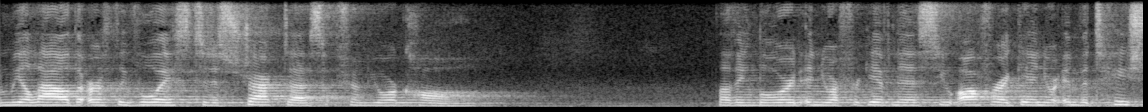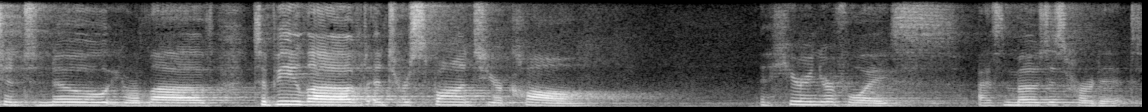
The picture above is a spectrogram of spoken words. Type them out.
when we allow the earthly voice to distract us from your call. Loving Lord, in your forgiveness, you offer again your invitation to know your love, to be loved, and to respond to your call. And hearing your voice as Moses heard it,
